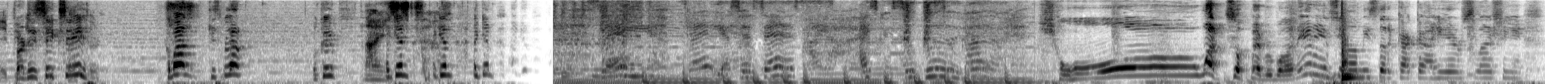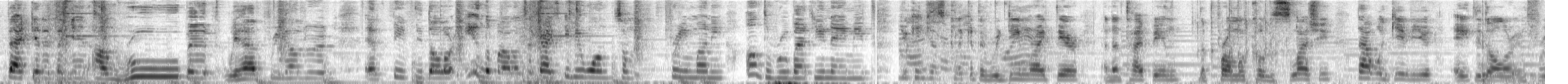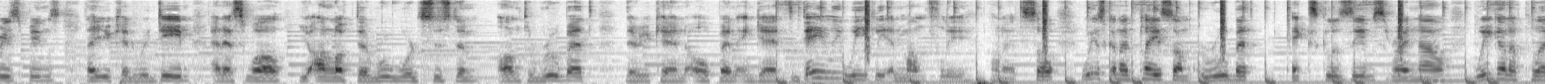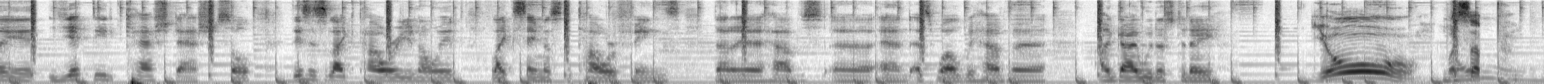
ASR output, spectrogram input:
Maybe 30, you can 60? take that Come on, kiss me Okay. Nice. again, again, again. Slay. Yes, yes, yes. Ice cream so good. Yo, what's up everyone? It is your Mr. Kaka here, Zlashy, back at it again on Roobet. We have $350 in the balance. And guys, if you want some free money on the Roobet, you name it, you can just click at the redeem right there and then type in the promo code Zlashy. That will give you $80 in free spins that you can redeem. And as well you unlock the reward system onto Roobet there you can open and get daily weekly and monthly on it. So we're just gonna play some Roobet exclusives right now we're gonna play it yeti cash dash so this is like tower you know it like same as the tower things that it has uh, and as well we have uh, a guy with us today Yo, what's Yo, up?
